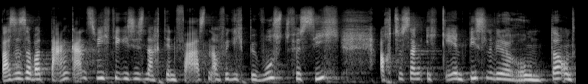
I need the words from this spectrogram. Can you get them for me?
Was es aber dann ganz wichtig ist, ist nach den Phasen auch wirklich bewusst für sich auch zu sagen, ich gehe ein bisschen wieder runter und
